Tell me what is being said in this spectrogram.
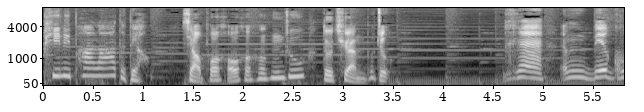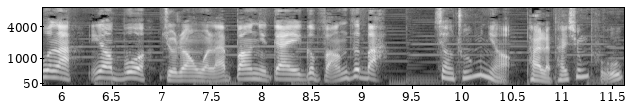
噼里啪啦的掉，小泼猴和哼哼猪都劝不住。嗨，嗯，别哭了，要不就让我来帮你盖一个房子吧。小啄木鸟拍了拍胸脯，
